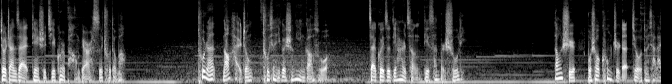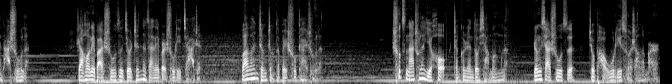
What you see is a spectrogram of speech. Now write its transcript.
就站在电视机柜旁边四处的望。突然，脑海中出现一个声音，告诉我，在柜子第二层第三本书里。当时不受控制的就蹲下来拿书了，然后那把梳子就真的在那本书里夹着，完完整整的被书盖住了。梳子拿出来以后，整个人都吓懵了，扔下梳子就跑屋里锁上了门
